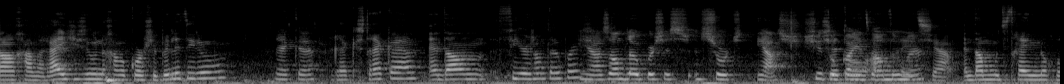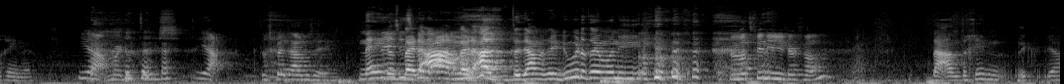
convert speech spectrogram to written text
Dan gaan we rijtjes doen, dan gaan we courseability doen. Rekken. Rekken, strekken. En dan vier zandlopers. Ja, zandlopers is een soort ja, shuttle kan je het wel noemen. iets, ja. En dan moet de training nog beginnen. Ja, maar dat is. Ja. Dat is bij dames heen. Nee, Nee, dat is bij de bij de A. A. Bij de A, de dames heen doen we dat helemaal niet. En wat vinden jullie ervan? nou, aan het begin, ik, ja...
